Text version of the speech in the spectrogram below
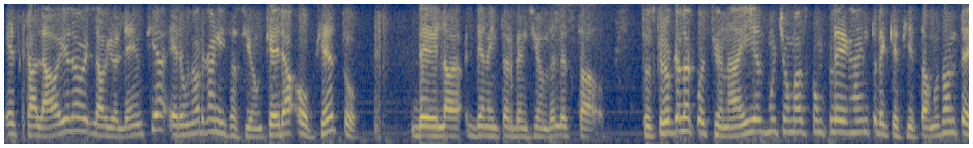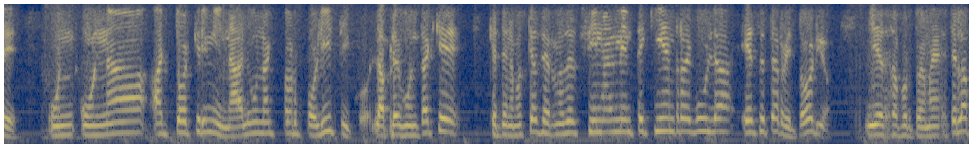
escalaba la, violencia era una organización que era objeto de la, de la intervención del Estado. Entonces creo que la cuestión ahí es mucho más compleja entre que si estamos ante un una actor criminal o un actor político. La pregunta que, que tenemos que hacernos es finalmente quién regula ese territorio. Y desafortunadamente la,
